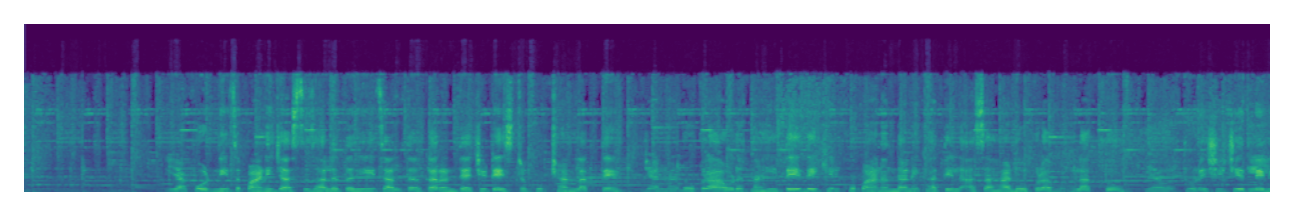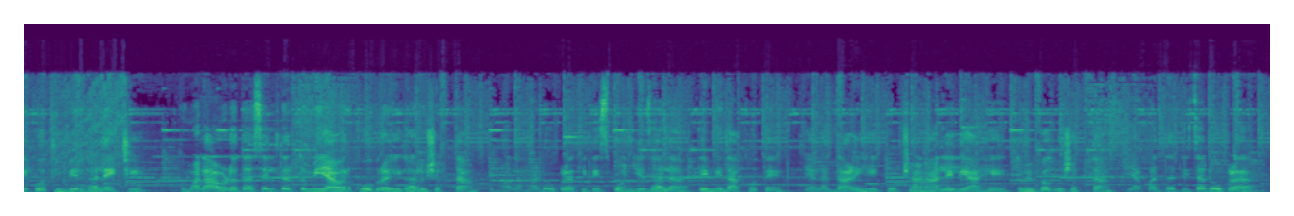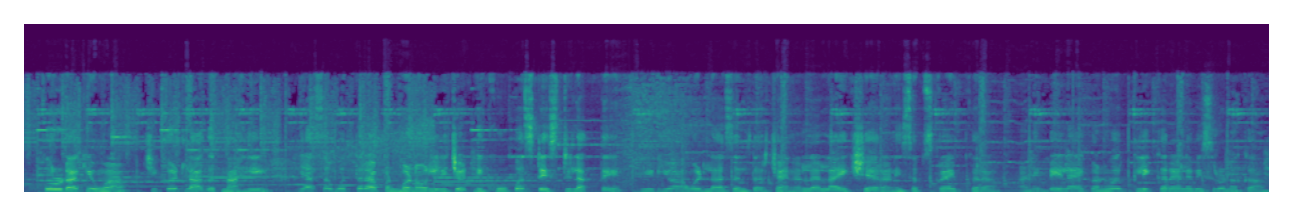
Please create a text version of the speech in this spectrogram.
या फोडणीचं पाणी जास्त झालं तरीही चालतं कारण त्याची टेस्ट खूप छान लागते. ज्यांना ढोकळा आवडत नाही ते देखील खूप आनंदाने खातील असा हा ढोकळा लागतो. यावर थोडीशी चिरलेली कोथिंबीर घालायची. तुम्हाला आवडत असेल तर तुम्ही यावर खोबरंही घालू शकता. तुम्हाला हा ढोकळा किती स्पोंजी झाला ते मी दाखवते. याला जाळीही खूप छान आलेली आहे तुम्ही बघू शकता. या पद्धतीचा ढोकळा कोरडा किंवा चिकट लागत नाही. यासोबत तर आपण बनवलेली चटणी खूपच टेस्टी लागते. व्हिडिओ आवडला असेल तर चॅनलला लाईक शेअर आणि सबस्क्राईब करा. आणि बेल आयकॉनवर क्लिक करायला विसरू नका.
